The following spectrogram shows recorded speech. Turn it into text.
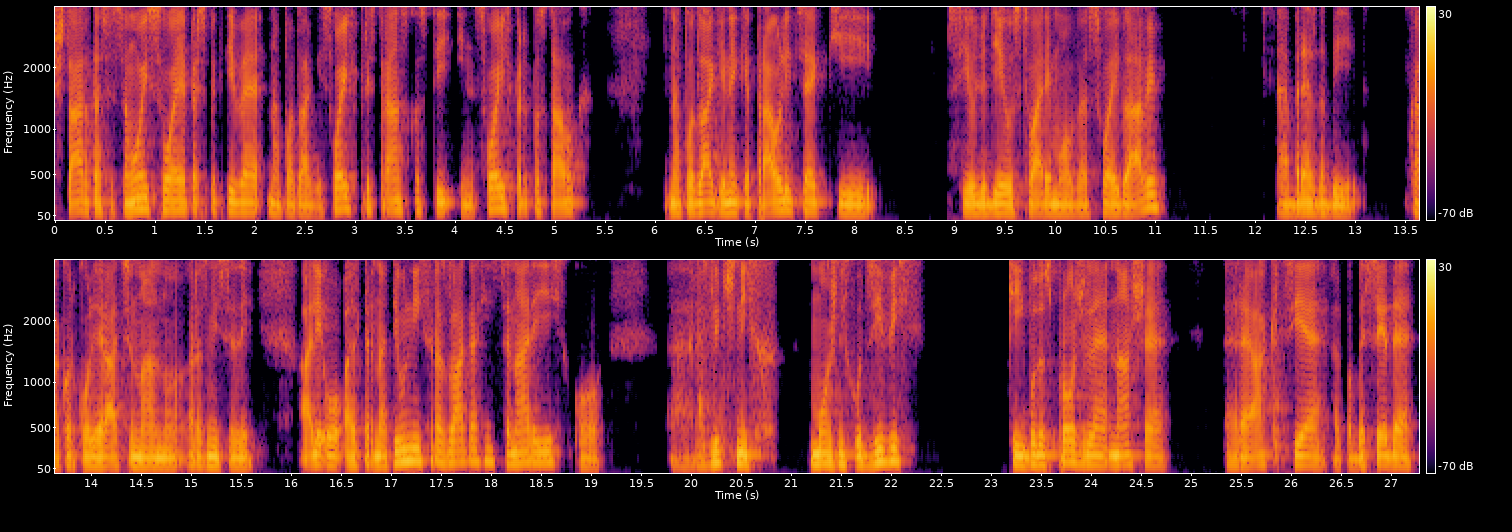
štarta se samo iz svoje perspektive, na podlagi svojih pristranskosti in svojih predpostavk, na podlagi neke pravljice, ki si jo ljudje ustvarjamo v svoji glavi, brez da bi kakorkoli racionalno razmislili ali o alternativnih razlagah in scenarijih, o različnih možnih odzivih, ki jih bodo sprožile naše reakcije ali pa besede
